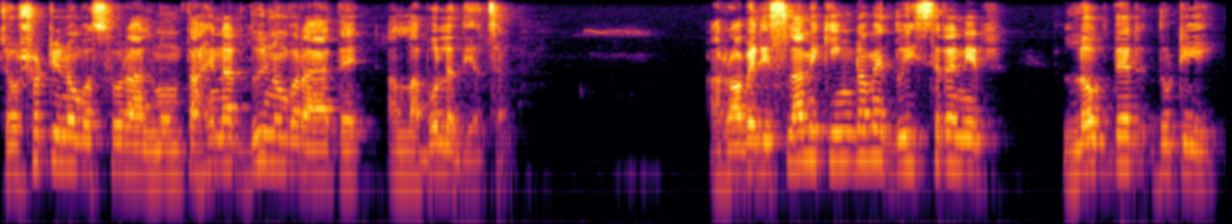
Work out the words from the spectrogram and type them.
চৌষট্টি নম্বর সুরা আল মুমতাহিনার দুই নম্বর আয়াতে আল্লাহ বলে দিয়েছেন। আর রবের ইসলামী কিংডমে দুই শ্রেণির লোকদের দুটি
